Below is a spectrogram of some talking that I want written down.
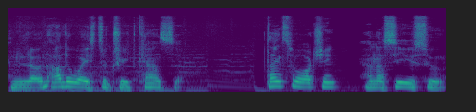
and learn other ways to treat cancer. Thanks for watching and I'll see you soon.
